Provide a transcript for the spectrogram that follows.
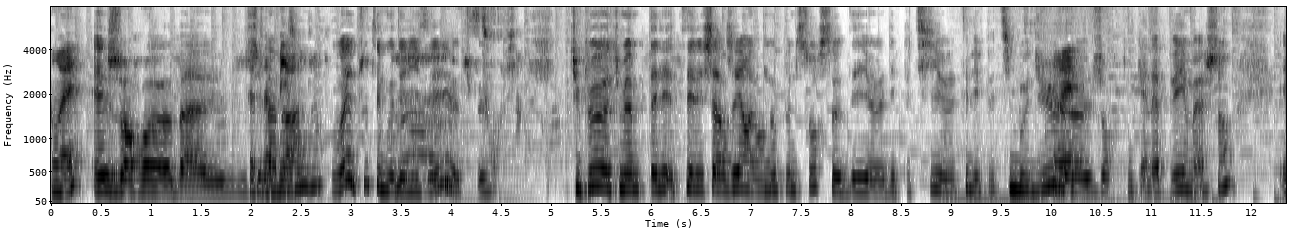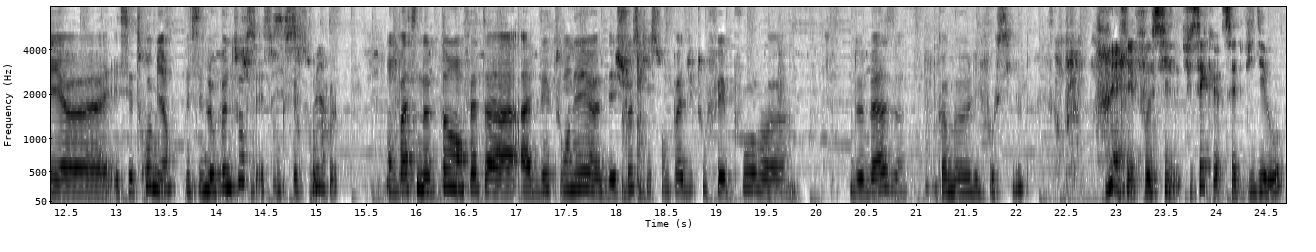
Ouais, Et genre, euh, bah, chez ta ma maison, genre Ouais, tout est modélisé. Ah, tu peux trop bien. Tu peux, tu peux même télé- télécharger en, en open source des, euh, des petits, euh, tu sais, les petits modules, Ouais. genre ton canapé, machin. Et, euh, et c'est trop bien. Mais c'est de l'open source, et donc C'est trop bien. cool. On passe notre temps en fait à, à détourner des choses qui sont pas du tout faites pour euh, de base, comme euh, les fossiles. les fossiles. Tu sais que cette vidéo,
